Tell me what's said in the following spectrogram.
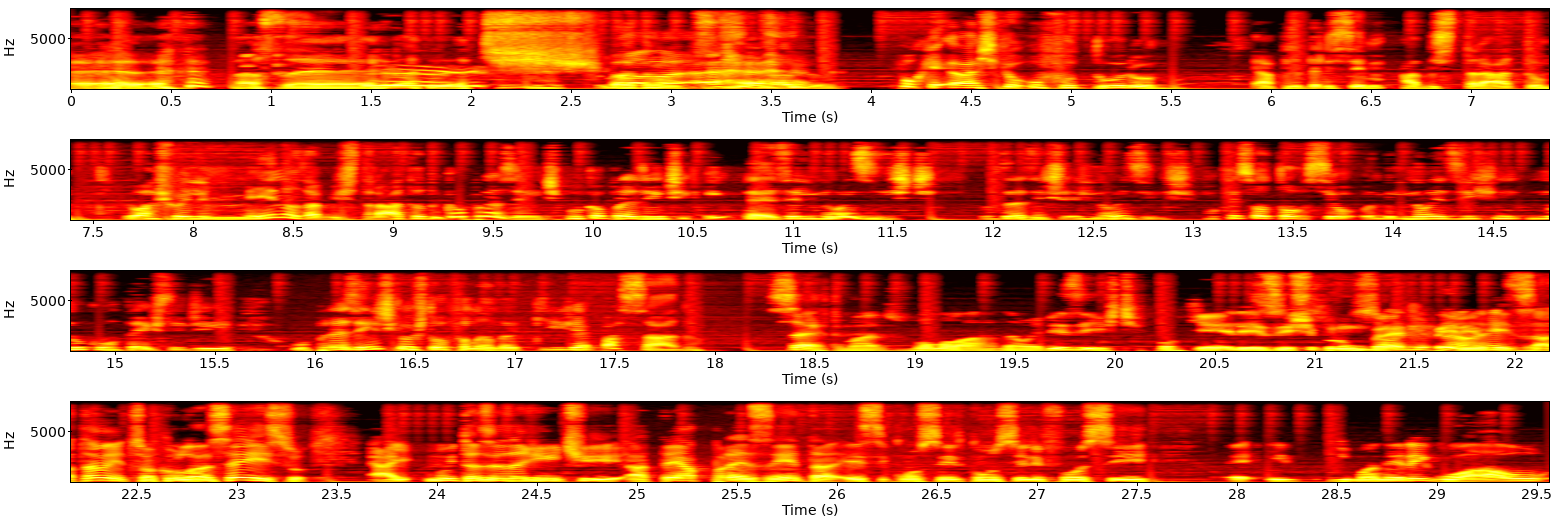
É, tá certo. Badum. Porque eu acho que o futuro, apesar dele ser abstrato, eu acho ele menos abstrato do que o presente. Porque o presente, em tese, ele não existe. O presente, ele não existe. Porque se eu tô, se eu- ele não existe no contexto de o presente que eu estou falando aqui já é passado. Certo, mas vamos lá. Não, ele existe, porque... Ele existe por um Só breve que- período. não, exatamente, só que o lance é isso. Aí, muitas vezes a gente até apresenta esse conceito como se ele fosse é, de maneira igual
